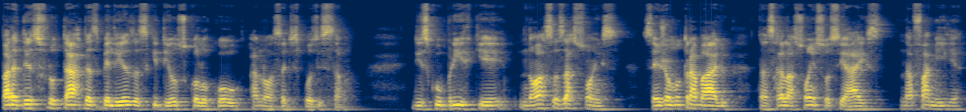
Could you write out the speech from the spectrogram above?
para desfrutar das belezas que Deus colocou à nossa disposição. Descobrir que nossas ações, sejam no trabalho, nas relações sociais, na família,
